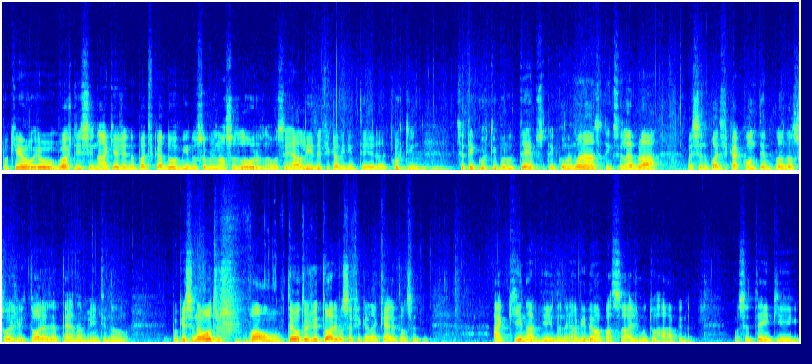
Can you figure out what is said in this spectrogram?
Porque eu, eu gosto de ensinar que a gente não pode ficar dormindo sobre os nossos louros, não. Você realiza e fica a vida inteira curtindo. Você tem que curtir por um tempo, você tem que comemorar, você tem que celebrar, mas você não pode ficar contemplando as suas vitórias eternamente, não. Porque senão outros vão ter outras vitórias e você fica naquela. Então, você... aqui na vida, né, a vida é uma passagem muito rápida, você tem que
